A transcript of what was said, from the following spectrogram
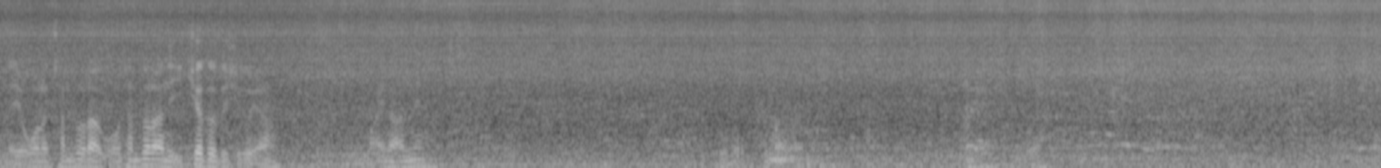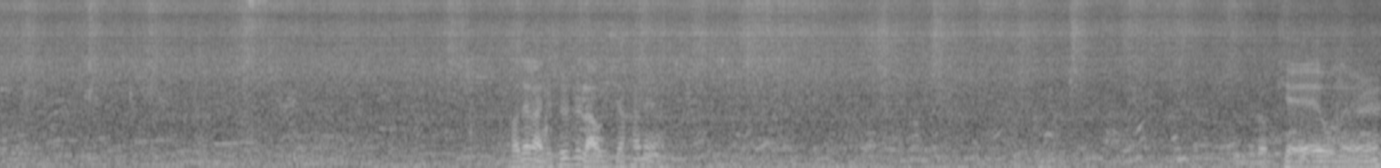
근데 요거는 참소라고 참소라는 익혀서 드시고요. 많이 나왔네요 거대가 이제 슬슬 나오기 시작하네요. 이렇게 오늘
